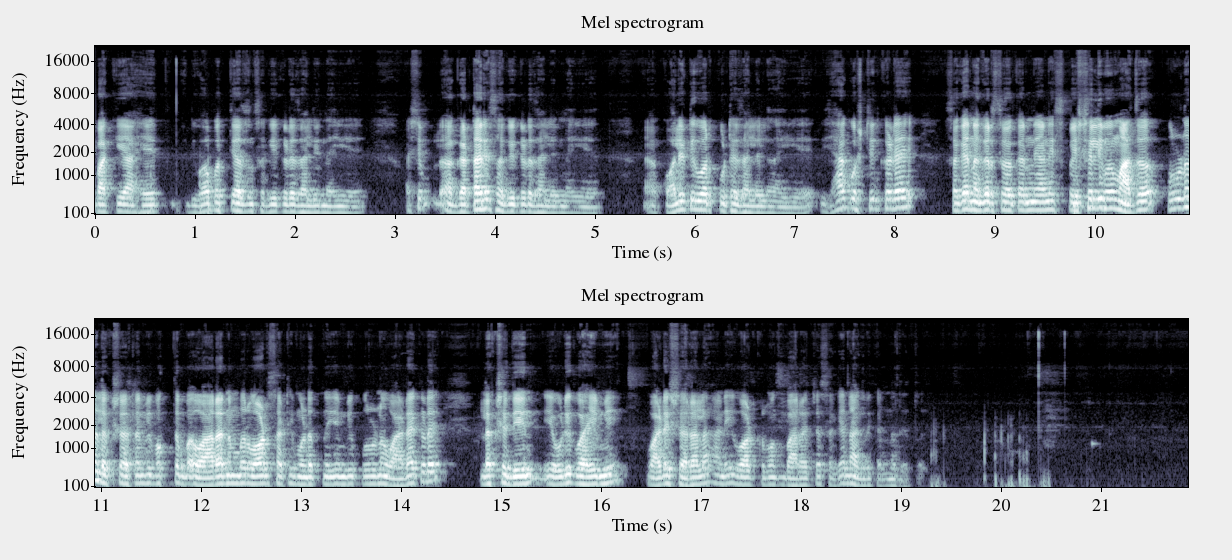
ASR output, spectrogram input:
बाकी आहेत. दिवाबत्ती अजून सगळीकडे झाली नाही आहे असे गटारी सगळीकडे झाले नाही आहेत क्वालिटी वर्क कुठे झालेलं नाही आहे ह्या गोष्टींकडे सगळ्या नगरसेवकांनी आणि स्पेशली मग माझं पूर्ण लक्ष असतं मी फक्त बारा नंबर वॉर्डसाठी म्हणत नाही आहे मी पूर्ण वाड्याकडे लक्ष देईन. एवढी ग्वाही मी वाडे शहराला आणि वॉर्ड क्रमांक बाराच्या सगळ्या नागरिकांना देतो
